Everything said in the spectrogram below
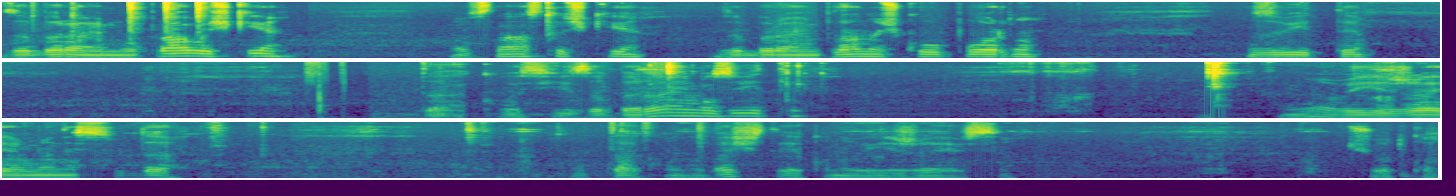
Забираємо правочки, оснасточки, забираємо планочку опорну звідти. Так, ось її забираємо звідти. Ну, виїжджає в мене сюди. Отак воно, бачите, як воно виїжджає все. Чітко.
